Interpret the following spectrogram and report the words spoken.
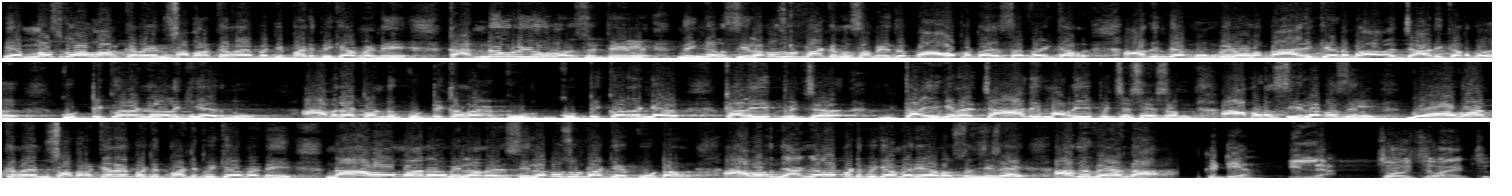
എം എസ് ഗോൾവാർക്കറേയും സവർക്കറെ പറ്റി പഠിപ്പിക്കാൻ വേണ്ടി കണ്ണൂർ യൂണിവേഴ്സിറ്റിയിൽ നിങ്ങൾ സിലബസ് ഉണ്ടാക്കുന്ന സമയത്ത് പാവപ്പെട്ട എസ് എഫ് ഐക്കാർ അതിന്റെ മുമ്പിലുള്ള ബാരിക്കേഡ് ചാടിക്കടന്ന് കുട്ടിക്കുരങ്ങ് കളിക്കുകയായിരുന്നു. അവരെ കൊണ്ട് കുട്ടിക്കുള കുട്ടിക്കുരങ്ങ് കളിയിപ്പിച്ച് ഇങ്ങനെ ചാടി മറിയിപ്പിച്ച ശേഷം അവിടെ സിലബസിൽ ഗോവാക്കറേയും സവർക്കറേയും പറ്റി പഠിപ്പിക്കാൻ വേണ്ടി നാളോ മാനവും ഇല്ലാതെ സിലബസ് ഉണ്ടാക്കിയ കൂട്ടർ അവർ ഞങ്ങളെ പഠിപ്പിക്കാൻ വരികയാണോ സഞ്ജയ് അത് വേണ്ട. കിട്ടിയാ? ഇല്ല ചോദിച്ചു വാങ്ങിച്ചു.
